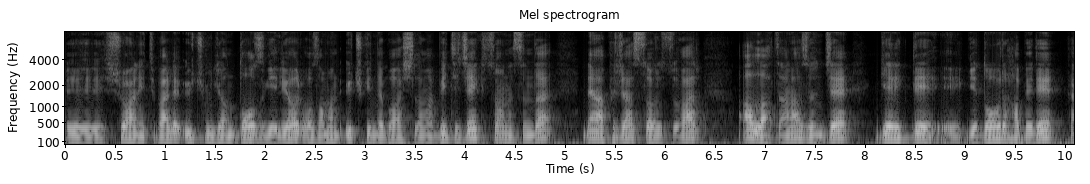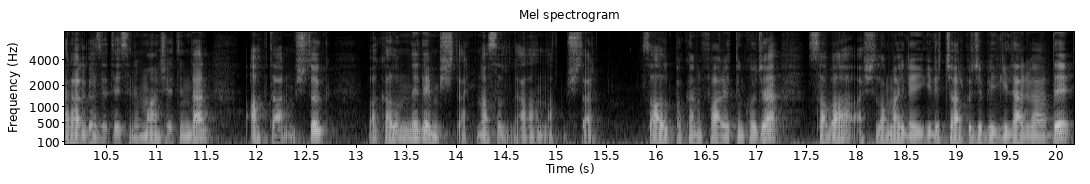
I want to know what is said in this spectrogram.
e, şu an itibariyle 3 milyon doz geliyor. O zaman 3 günde bu aşılama bitecek. Sonrasında ne yapacağız sorusu var. Allah'tan az önce gerekli e, doğru haberi Karar Gazetesi'nin manşetinden aktarmıştık. Bakalım ne demişler, nasıl anlatmışlar. Sağlık Bakanı Fahrettin Koca sabah aşılama ile ilgili çarpıcı bilgiler verdi.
